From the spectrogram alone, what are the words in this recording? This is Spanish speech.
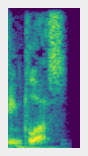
18 plus.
